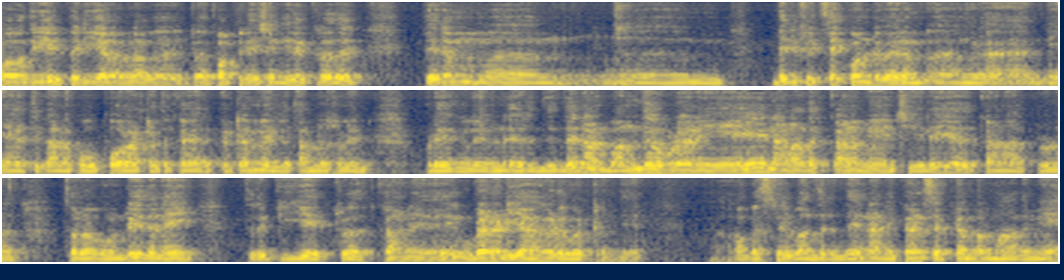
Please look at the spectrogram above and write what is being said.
பகுதியில் பெரிய அளவு பாப்புலேஷன் இருக்கிறது. பெரும் பெனிஃபிட்ஸை கொண்டு வரும் நியாயத்துக்கான போ போராட்டத்துக்காக இருக்கட்டும் இல்லை தமிழர்களின் விடயங்களில் இருந்தது. நான் வந்த உடனேயே நான் அதற்கான முயற்சியிலே அதற்கான ஆட்களுடன் தொடர்பு கொண்டு இதனை திருப்பி ஏற்றுவதற்கான இதை உடனடியாக ஈடுபட்டிருந்தேன். ஆகஸ்டில் வந்திருந்தேன். நான் நினைக்கிறேன் செப்டம்பர் மாதமே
